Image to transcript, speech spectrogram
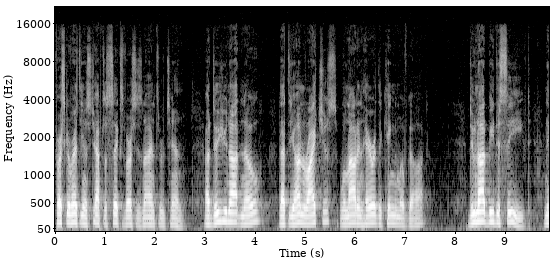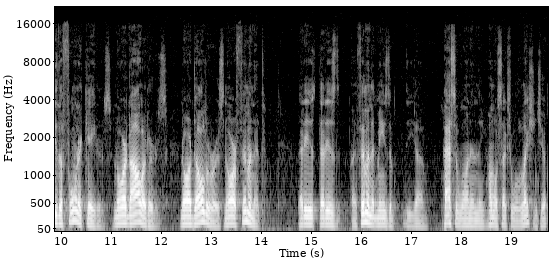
1 Corinthians chapter 6 verses 9 through 10. Uh, do you not know that the unrighteous will not inherit the kingdom of God? Do not be deceived, neither fornicators, nor idolaters, nor adulterers, nor effeminate. That is, that is effeminate means the, the uh, passive one in the homosexual relationship,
